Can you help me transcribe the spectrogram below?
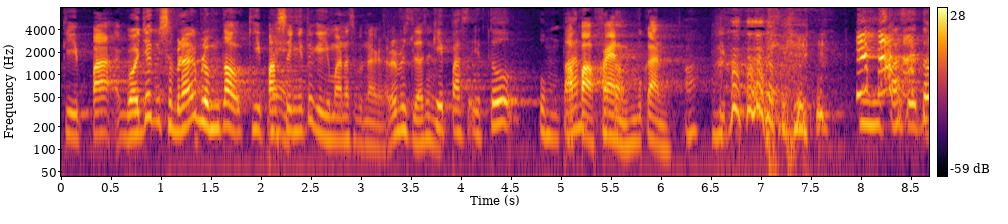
kipa? Gue aja sebenarnya belum tahu key passing itu kayak gimana sebenarnya. Lu bisa jelasin? Kipas itu umpan apa fan? atau- Bukan. Kipas itu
